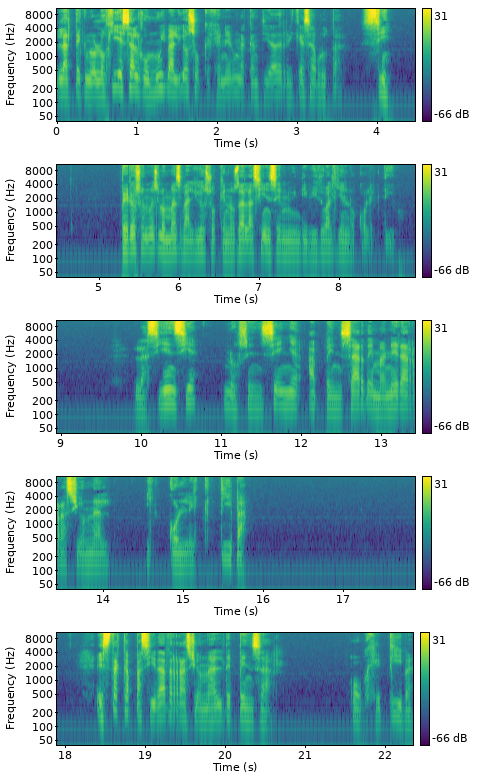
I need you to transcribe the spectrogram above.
La tecnología es algo muy valioso que genera una cantidad de riqueza brutal. Sí, pero eso no es lo más valioso que nos da la ciencia en lo individual y en lo colectivo. La ciencia nos enseña a pensar de manera racional y colectiva. Esta capacidad racional de pensar, objetiva,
